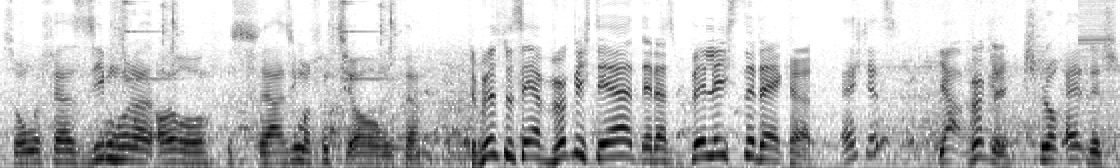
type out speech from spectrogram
So ungefähr 700 Euro bis ja, 750 Euro ungefähr. Du bist bisher wirklich der, der das billigste Deck hat. Echt jetzt? Ja, wirklich. Ich spiele auch Eldritch.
